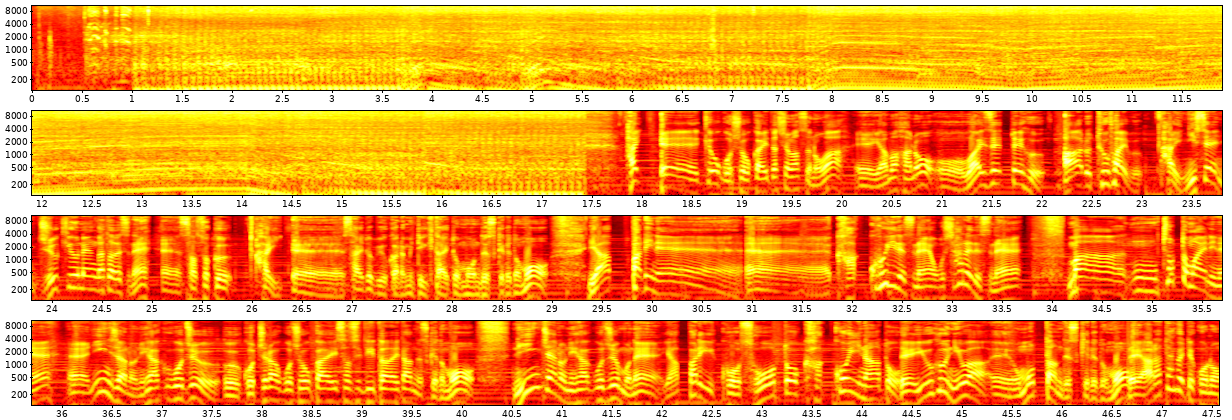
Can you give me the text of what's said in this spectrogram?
はい、えー、今日ご紹介いたしますのは、えー、ヤマハの YZF-R25 はい2019年型ですね、えー、早速はい、えー、サイドビューから見ていきたいと思うんですけれどもやっぱりね、えー、かっこいいですね。おしゃれですね。まあ、うん、ちょっと前にね、えー、忍者の250こちらをご紹介させていただいたんですけども忍者の250もねやっぱりこう相当かっこいいなというふうには、えー、思ったんですけれども、え、改めてこの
